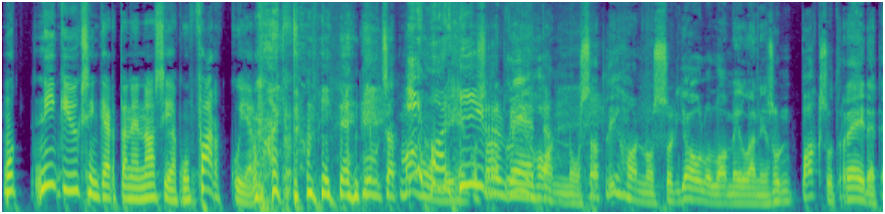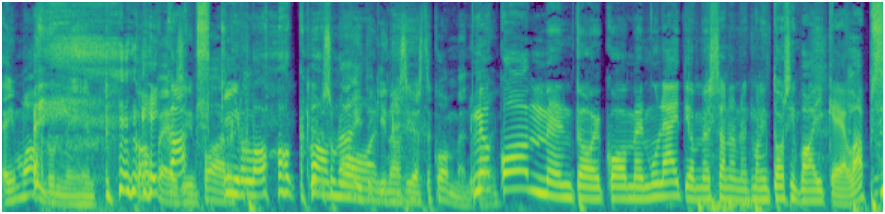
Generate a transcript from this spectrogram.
Mutta niinkin yksinkertainen asia kuin farkkujen laittaminen. Niin, mutta sä et mahu Ihan niihin, kun sä oot lihonnut. Sä oot lihonnut sun joululomilla, niin sun paksut reidet ei mahdu niihin Ei kapeisiin farkkuihin. Kyllä sun äitikin asiasta kommentoi. No kommentoi, kommentoi. Mun äiti on myös sanonut, että mä olin tosi vaikea lapsi.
